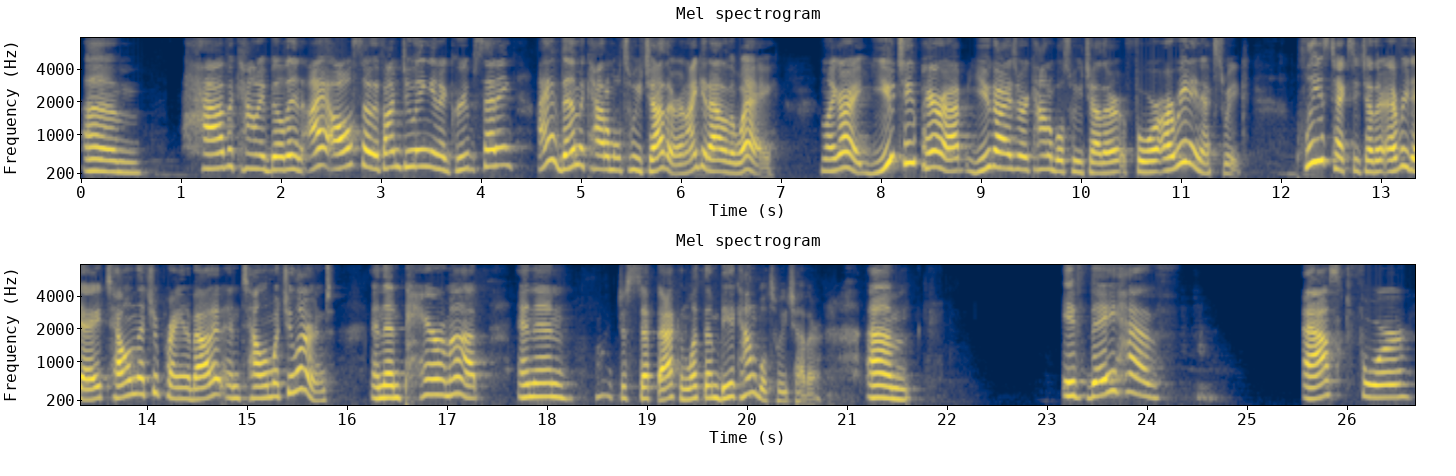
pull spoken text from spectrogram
Um, have accountability built in. I also, if I'm doing in a group setting, I have them accountable to each other, and I get out of the way. I'm like, all right, you two pair up. You guys are accountable to each other for our reading next week. Please text each other every day. Tell them that you're praying about it and tell them what you learned. And then pair them up and then just step back and let them be accountable to each other. Um, if they have asked for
